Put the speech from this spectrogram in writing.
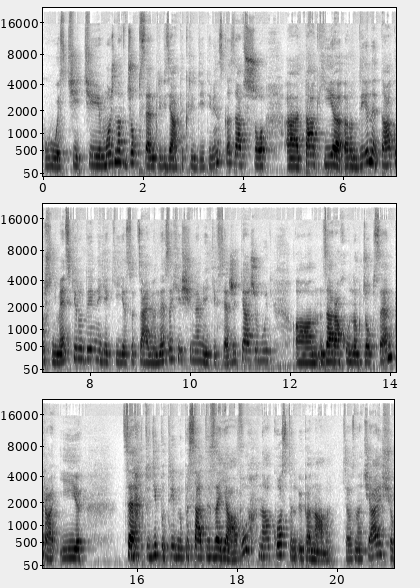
когось, чи, чи можна в джоб-центрі взяти кредит? І він сказав, що е, так, є родини, також німецькі родини, які є соціально незахищеними, які все життя живуть е, за рахунок джоб-центра. І це тоді потрібно писати заяву на костен-übernahme. Це означає, щоб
